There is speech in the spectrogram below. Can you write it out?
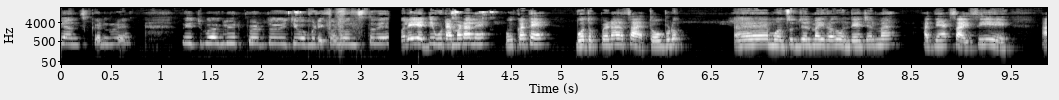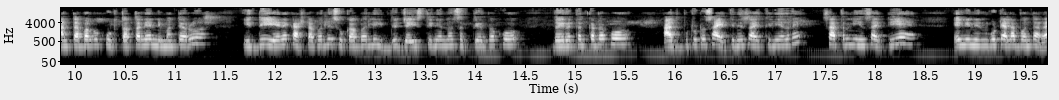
ನೆನ್ಸ್ಕೊಂಡ್ರೆ ನಿಜವಾಗ್ಲೂ ಇರ್ಬಾರ್ದು ಜೀವ ಮಡಿಕೊಂಡು ಅನಿಸ್ತದೆ. ಒಲೆ ಎದ್ದಿ ಊಟ ಮಾಡಲೆ? ಉಂಕತೆ ಬದುಕ್ಬೇಡ ಏ, ಮನ್ಸೂನ್ ಜನ್ಮ ಇರೋದು ಒಂದೇ ಜನ್ಮ. ಅದ್ನ್ಯಾಕೆ ಯಾಕೆ ಸಾಯಿಸಿ. ಅಂತ ಬಗ್ಗೆ ಕುಡ್ತಾನೆ ನಿಮ್ಮಂತವ್ರು ಇದ್ದು ಏನೇ ಕಷ್ಟ ಬರಲಿ, ಸುಖ ಬರಲಿ, ಇದ್ದು ಜಯಿಸ್ತೀನಿ ಅನ್ನೋ ಶಕ್ತಿ ಇರಬೇಕು. ಧೈರ್ಯ ತನ್ಕೋಬೇಕು. ಅದು ಬಿಟ್ಬಿಟ್ಟು ಸಾಯ್ತೀನಿ ಸಾಯ್ತೀನಿ ಅಂದರೆ, ಸತ್ರ ನೀನು ಸಾಯ್ತೀಯೇ? ಏನು ನಿನ್ಗುಟ್ಟು ಎಲ್ಲ ಬಂದಾರ?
